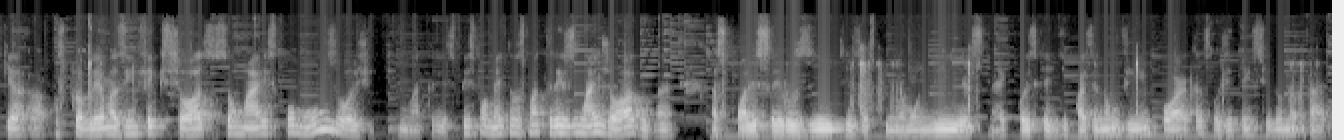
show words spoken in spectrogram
que os problemas infecciosos são mais comuns hoje em matrizes, principalmente nas matrizes mais jovens, né? As polisserosites, as pneumonias, né? Coisa que a gente quase não via em porcas, hoje tem sido notado.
